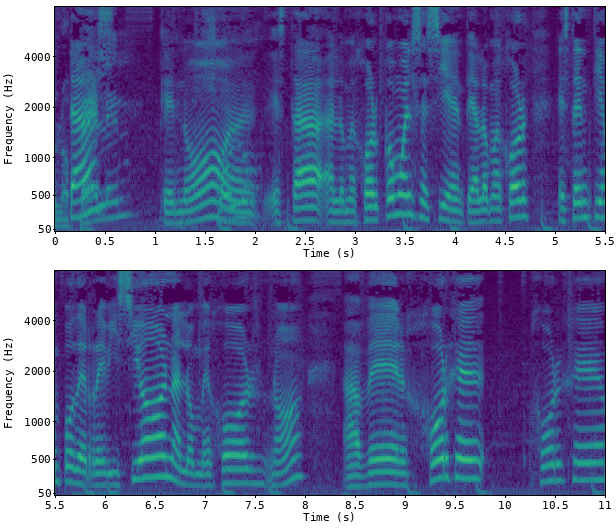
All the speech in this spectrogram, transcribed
lo velitas. pelen, que no, solo. está a lo mejor, ¿cómo él se siente? A lo mejor está en tiempo de revisión, a lo mejor, ¿no? A ver, Jorge, Jorge,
